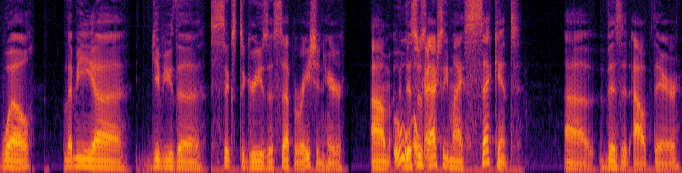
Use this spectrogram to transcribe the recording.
Well, let me uh, give you the six degrees of separation here. Um, Ooh, this was actually my second uh, visit out there,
